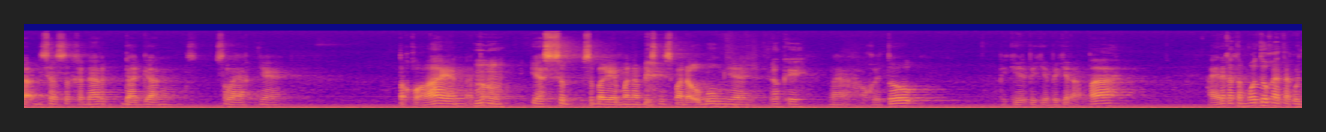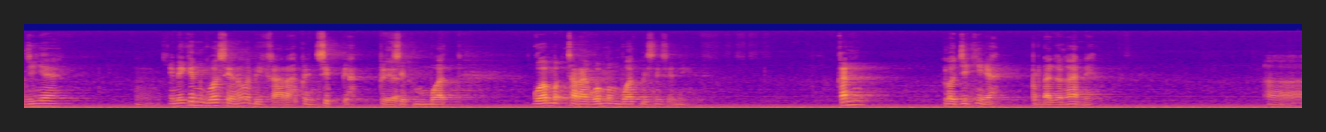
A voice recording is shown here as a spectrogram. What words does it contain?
nggak bisa sekedar dagang selayaknya toko lain atau ya se- sebagaimana bisnis pada umumnya. oke, Nah waktu itu pikir-pikir-pikir apa, akhirnya ketemu tuh kata kuncinya. Hmm, ini kan gue sekarang lebih ke arah prinsip ya, prinsip membuat gua cara gue membuat bisnis ini. Kan logiknya ya perdagangan ya. Eh,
